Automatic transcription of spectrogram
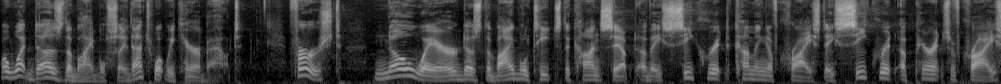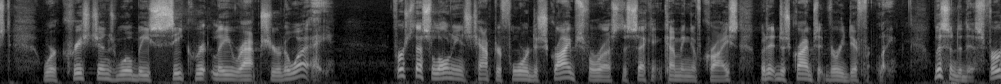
Well, what does the Bible say? That's what we care about. First, Nowhere does the Bible teach the concept of a secret coming of Christ, a secret appearance of Christ, where Christians will be secretly raptured away. 1 Thessalonians chapter 4 describes for us the second coming of Christ, but it describes it very differently. Listen to this 1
